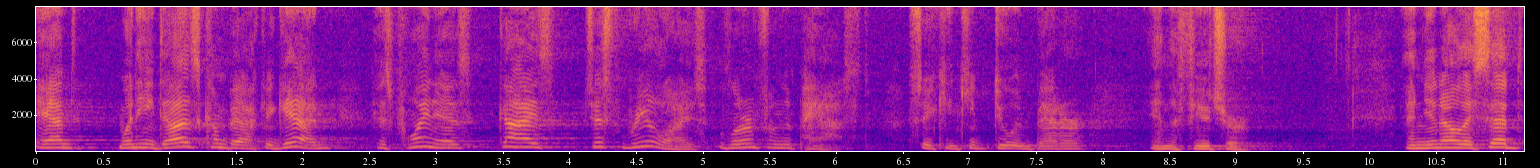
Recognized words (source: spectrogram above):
And when he does come back again, his point is, guys, just realize, learn from the past so you can keep doing better in the future. And you know, they said,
